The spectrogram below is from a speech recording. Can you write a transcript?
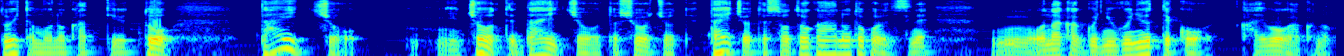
どういったものかっていうと、大腸、腸って大腸と小腸って、大腸って外側のところですね。うん、お腹ぐにゅぐにゅってこう、解剖学の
